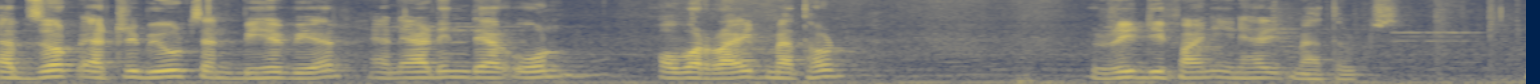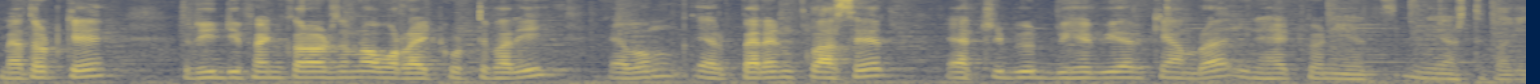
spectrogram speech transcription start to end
Absorb attributes and behaviour and add in their their overwrite method redefine inherit methods মেথডকে রিডিফাইন করার জন্য ওভাররাইট করতে পারি এবং এর প্যারেন্ট ক্লাসের অ্যাট্রিবিউট বিহেভিয়ারকে আমরা ইনহাইট করে নিয়ে আসতে পারি।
